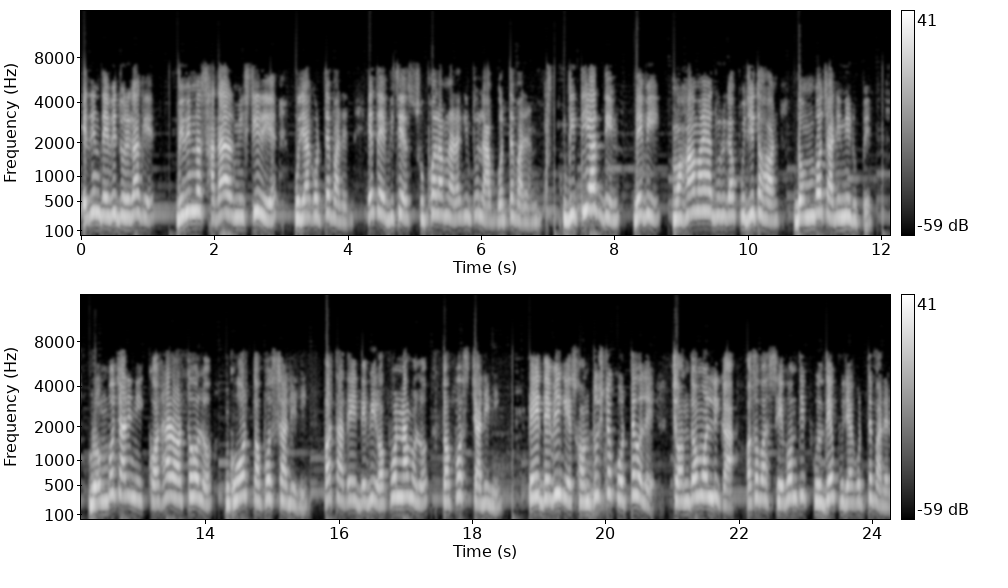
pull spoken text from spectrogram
এদিন দেবী দুর্গাকে বিভিন্ন সাদা মিষ্টি দিয়ে পূজা করতে পারেন। এতে বিশেষ সুফল আপনারা কিন্তু লাভ করতে পারেন। দ্বিতীয়ার দিন দেবী মহামায়া দুর্গা পূজিত হন ব্রহ্মচারিণী রূপে। ব্রহ্মচারিণী কথার অর্থ হলো ঘোর তপস্যারিণী। অর্থাৎ এই দেবীর অপর নাম হলো তপস্চারিণী এই দেবীকে সন্তুষ্ট করতে হলে চন্দ্রমল্লিকা অথবা সেবন্তী ফুল দিয়ে পূজা করতে পারেন।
